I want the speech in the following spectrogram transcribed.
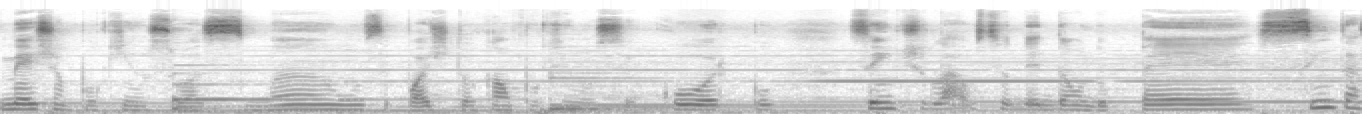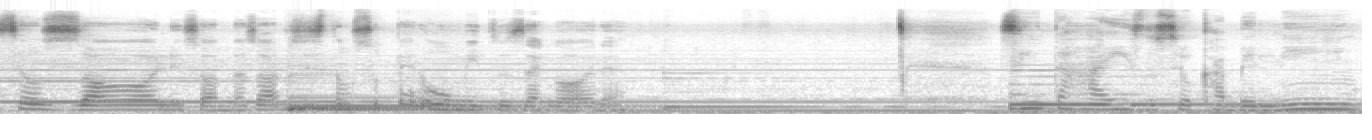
mexa um pouquinho suas mãos, você pode tocar um pouquinho no seu corpo, sente lá o seu dedão do pé, sinta seus olhos, ó, meus olhos estão super úmidos agora. Sinta a raiz do seu cabelinho,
